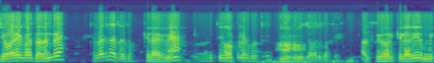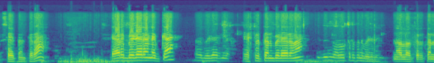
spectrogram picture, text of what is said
ಜೋರಾಗಿ ಬರ್ತದನ್ರಿ? ಕಲರ್ನೇ ಅಲ್ಲ ಇದು ಕಿಲಾರಿನೇ ಅದಕ್ಕೆ ಐವತ್ತು ಕಲರ್ ಬರ್ತೀರಿ ಹಾ ಹಾ. ಜವಾರಿ ಬರ್ತೀವಿ ಅದು ಪ್ಯೂರ್ ಕಿಲಾರಿ ಮಿಕ್ಸ್ ಆಯ್ತಂತೀರಾ ಯಾರು ಬೆಳ್ಯಾರಣ ಇದಕ್ಕೆ? ಎಷ್ಟು ತನ ಬೇಡ್ಯಾರಣ ಇದು ನಲ್ವತ್ತರ ತನ ಬೇಡ್ರಿ ನಲ್ವತ್ತರ ತನ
